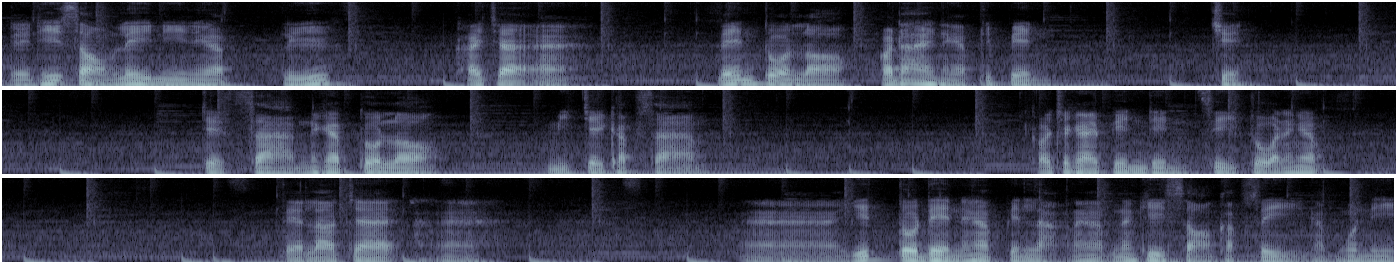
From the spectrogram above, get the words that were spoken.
เด่นที่ 2 เลขนี้นะครับ หรือใครจะอะเล่นตัวรอก็ได้นะครับที่เป็น 7 7 3 นะครับ ตัวรอมี 7 กับ 3 ก็จะกลายเป็นเด่น 4 ตัวนะครับ แต่เราจะอ่า ยึดตัวเด่นนะครับเป็นหลักนะครับนั่นคือ 2 กับ 4 ครับวันนี้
